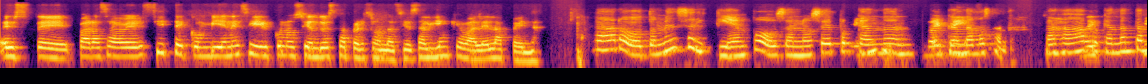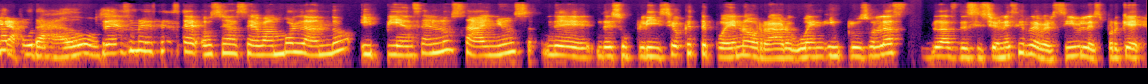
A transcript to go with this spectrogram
este, para saber si te conviene seguir conociendo a esta persona, si es alguien que vale la pena. Claro, tómense el tiempo, o sea, no sé por qué andan, por qué andamos tan, ajá, por qué andan tan apurados. Tres meses, o sea, se van volando y piensa en los años de, de suplicio que te pueden ahorrar o en incluso las, las decisiones irreversibles, porque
